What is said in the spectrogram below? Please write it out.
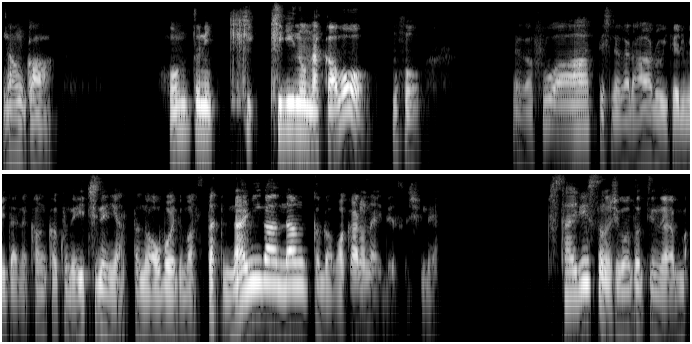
なんか、本当にき霧の中を、もう、なんか、ふわーってしながら歩いてるみたいな感覚の1年やったのは覚えてます。だって何が何かがわからないですしね。スタイリストの仕事っていうのは、ま、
